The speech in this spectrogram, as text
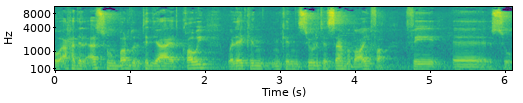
هو أحد الأسهم برضو اللي بتدي عائد قوي ولكن يمكن سيولة السهم ضعيفة في السوق.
